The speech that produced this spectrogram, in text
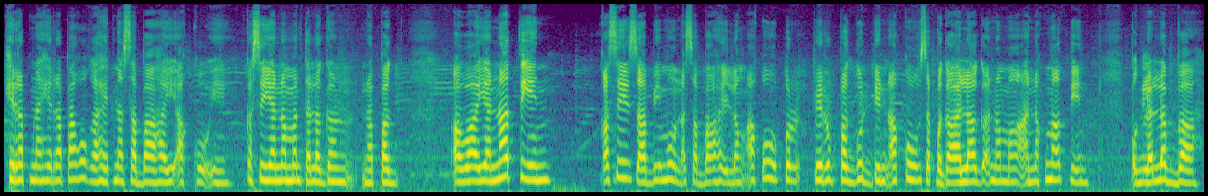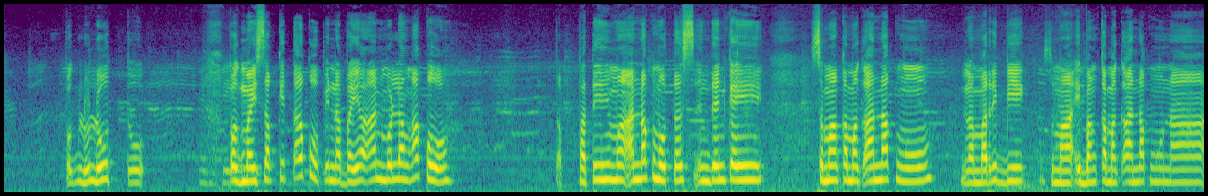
hirap na hirap ako kahit nasa bahay ako eh. Kasi yan naman talagang napag-awayan natin Kasi sabi mo, nasa bahay lang ako, per- pero pagod din ako sa pag-aalaga ng mga anak natin. Paglalaba, pagluluto. Pag may sakit ako, pinabayaan mo lang ako. Pati yung mga anak mo, tas and then kay sa mga kamag-anak mo, nila Maribik, sa mga ibang kamag-anak mo na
